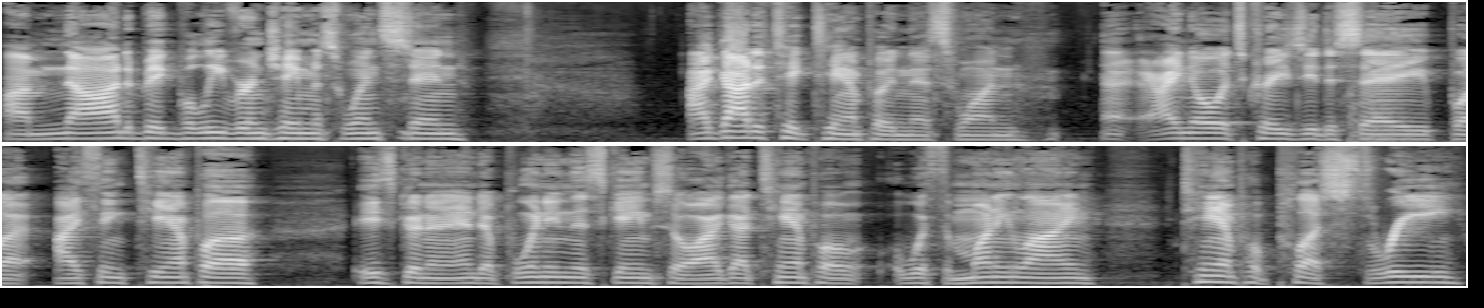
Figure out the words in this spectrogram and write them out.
I'm not a big believer in Jameis Winston. I got to take Tampa in this one. I know it's crazy to say, but I think Tampa is going to end up winning this game. So I got Tampa with the money line. Tampa plus three,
